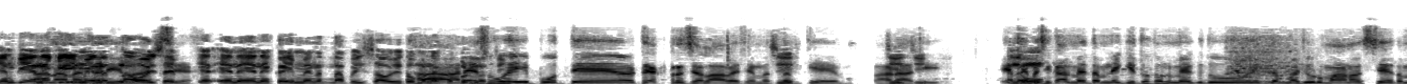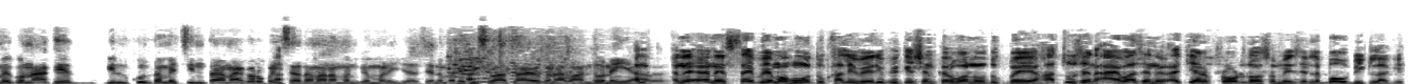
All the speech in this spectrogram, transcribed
કેમ કે એને કઈ મહેનત ના હોય સાહેબ એને એને કઈ મહેનત ના પૈસા હોય તો મને ખબર નથી શું એ પોતે ટ્રેક્ટર ચલાવે છે મતલબ કે ભાડાથી. એટલે પછી કાલ મેં તમને કીધું હતું ને મેં કીધું એકદમ મજૂર માણસ છે તમે કોઈ નાખે બિલકુલ તમે ચિંતા ના કરો પૈસા તમારા મન કે મળી જશે. અને મને વિશ્વાસ આવ્યો કે ના વાંધો નહીં આવે. અને અને સાહેબ એમાં શું હતું? ખાલી વેરિફિકેશન કરવાનું હતું કે ભાઈ સાચું છે ને આવ્યા છે ને અત્યારે ફ્રોડ નો સમય છે એટલે બહુ બીક લાગે.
